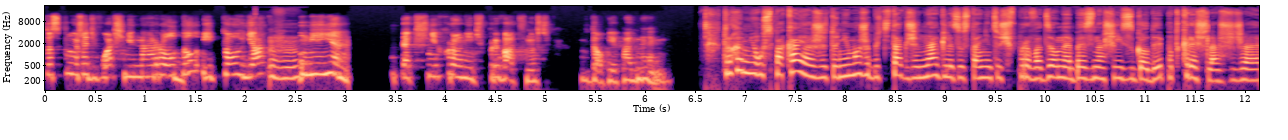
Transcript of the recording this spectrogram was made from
to spojrzeć właśnie na RODO i to, jak mhm. umiejętnie chronić prywatność w dobie pandemii. Trochę mnie uspokaja, że to nie może być tak, że nagle zostanie coś wprowadzone bez naszej zgody. Podkreślasz, że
